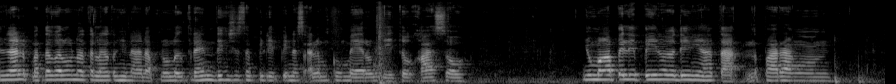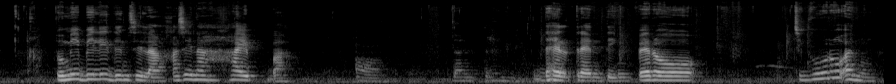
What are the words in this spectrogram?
Hinanap, matagal ko na talaga itong hinanap. Nung nag-trending siya sa Pilipinas, alam kong meron dito. Kaso, yung mga Pilipino din yata, na parang tumibili din sila kasi na-hype ba? Ah, dahil trending. dahil trending. Pero, siguro ano,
